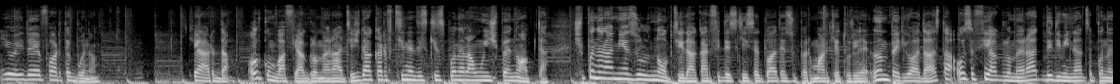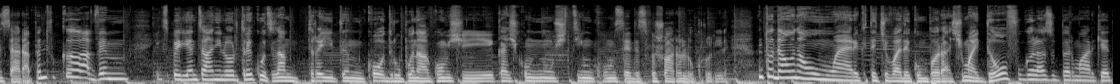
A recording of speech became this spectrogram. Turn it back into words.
E o idee foarte bună. Chiar da. Oricum va fi aglomerație și dacă ar ține deschis până la 11 noaptea și până la miezul nopții, dacă ar fi deschise toate supermarketurile în perioada asta, o să fie aglomerat de dimineață până seara. Pentru că avem experiența anilor trecuți. Am trăit în codru până acum și ca și cum nu știm cum se desfășoară lucrurile. Întotdeauna omul mai are câte ceva de cumpărat și mai dă o fugă la supermarket.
